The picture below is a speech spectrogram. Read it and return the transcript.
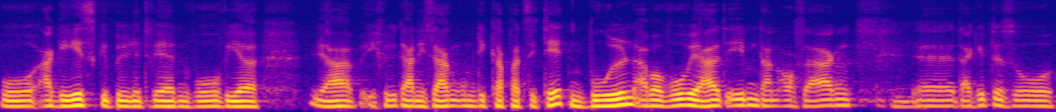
wo AGs gebildet werden, wo wir, ja, ich will gar nicht sagen, um die Kapazitäten buhlen, aber wo wir halt eben dann auch sagen, mhm. äh, da gibt es so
